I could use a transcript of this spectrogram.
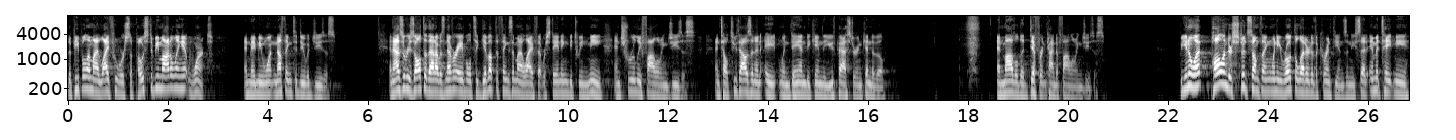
the people in my life who were supposed to be modeling it weren't, and made me want nothing to do with Jesus. And as a result of that, I was never able to give up the things in my life that were standing between me and truly following Jesus until 2008 when Dan became the youth pastor in Kendallville and modeled a different kind of following Jesus. But you know what? Paul understood something when he wrote the letter to the Corinthians and he said, Imitate me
